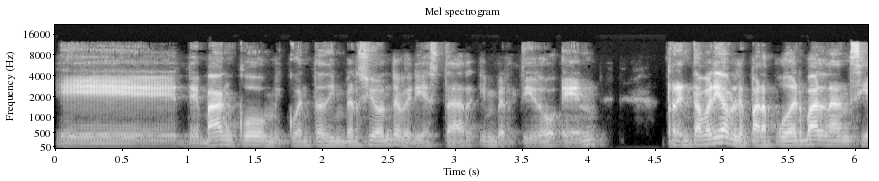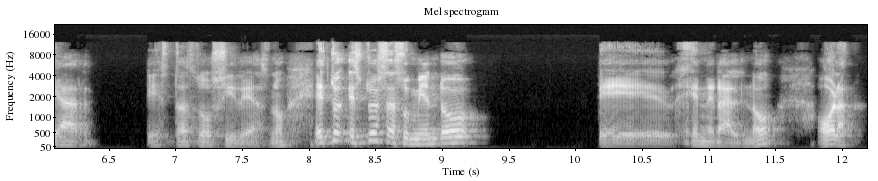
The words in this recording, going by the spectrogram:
eh, de banco, mi cuenta de inversión debería estar invertido en renta variable para poder balancear estas dos ideas, ¿no? Esto, esto es asumiendo eh, general, ¿no? Ahora,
